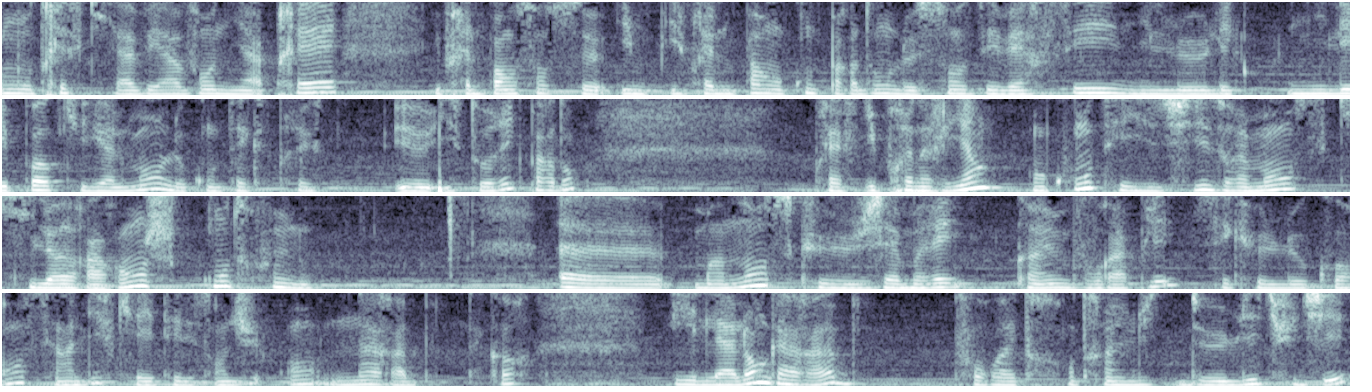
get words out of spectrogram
montrer ce qu'il y avait avant ni après. Ils prennent pas en sens, euh, ils, prennent pas en compte pardon le sens des versets ni l'époque également, le contexte historique pardon. Bref, ils prennent rien en compte et ils utilisent vraiment ce qui leur arrange contre nous. Euh, maintenant, ce que j'aimerais quand même vous rappeler, c'est que le Coran, c'est un livre qui a été descendu en arabe, d'accord? Et la langue arabe, pour être en train de l'étudier,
